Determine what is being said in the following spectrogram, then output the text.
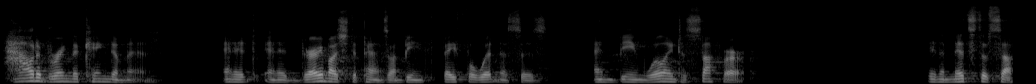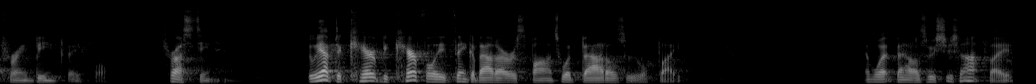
how to bring the kingdom in. And it, and it very much depends on being faithful witnesses and being willing to suffer. In the midst of suffering, being faithful, trusting Him. So we have to care, be carefully think about our response, what battles we will fight, and what battles we should not fight.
